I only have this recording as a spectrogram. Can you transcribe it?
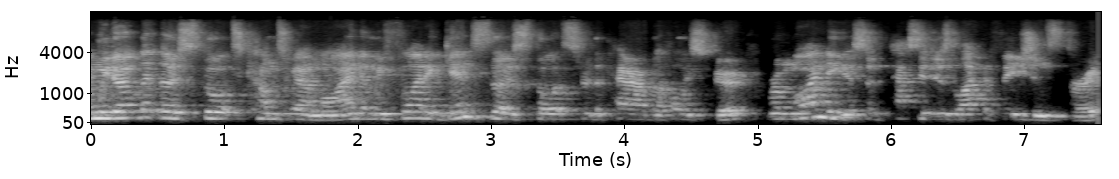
and we don't let those thoughts come to our mind, and we fight against those thoughts through the power of the Holy Spirit, reminding us of passages like Ephesians 3.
